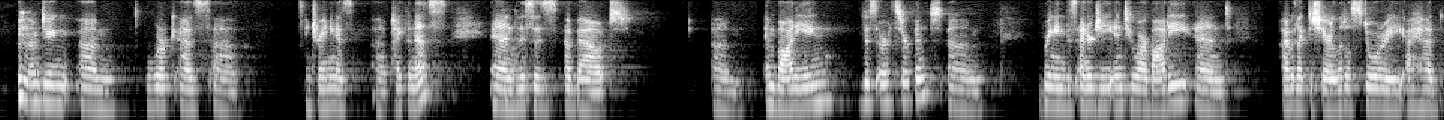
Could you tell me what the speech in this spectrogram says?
I'm doing um, work as uh, in training as a Pythoness, and this is about um, embodying this earth serpent, um, bringing this energy into our body. And I would like to share a little story. I had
